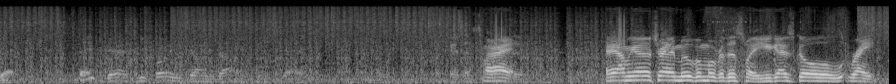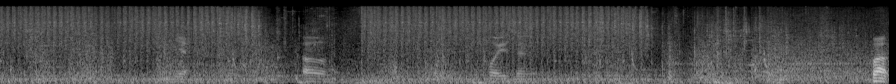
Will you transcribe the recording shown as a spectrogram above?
Yeah. He's dead before he comes down. He's dead. Okay, that's All right. good. Hey, I'm gonna try to move him over this way. You guys go right. Yeah. Oh. Poison. Fuck.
